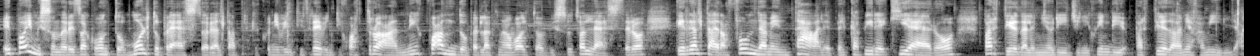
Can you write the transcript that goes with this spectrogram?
E poi mi sono resa conto molto presto, in realtà, perché con i 23-24 anni, quando per la prima volta ho vissuto all'estero, che in realtà era fondamentale per capire chi ero partire dalle mie origini, quindi partire dalla mia famiglia.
